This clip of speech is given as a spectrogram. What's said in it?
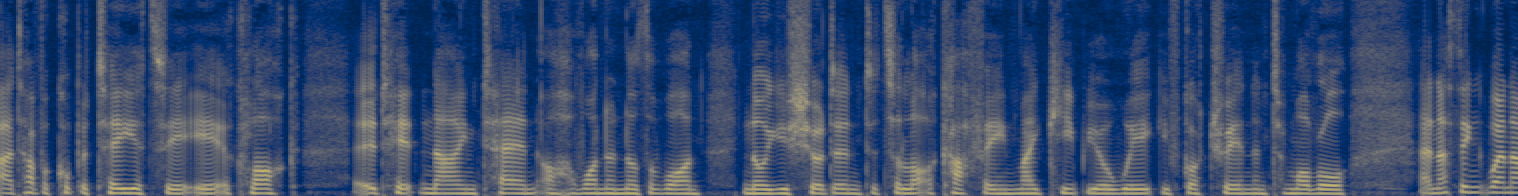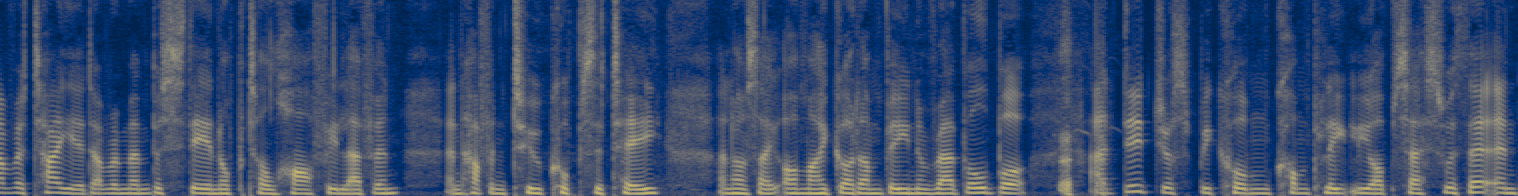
I'd have a cup of tea at say eight o'clock. It'd hit nine, ten. Oh, I want another one. No, you shouldn't. It's a lot of caffeine, might keep you awake. You've got training tomorrow. And I think when I retired, I remember staying up till half 11 and having two cups of tea. And I was like, oh my God, I'm being a rebel. But I did just become completely obsessed with it. And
